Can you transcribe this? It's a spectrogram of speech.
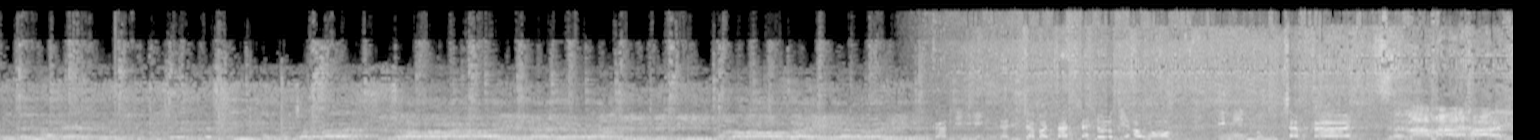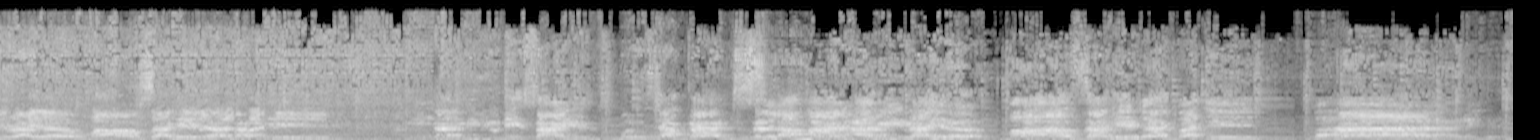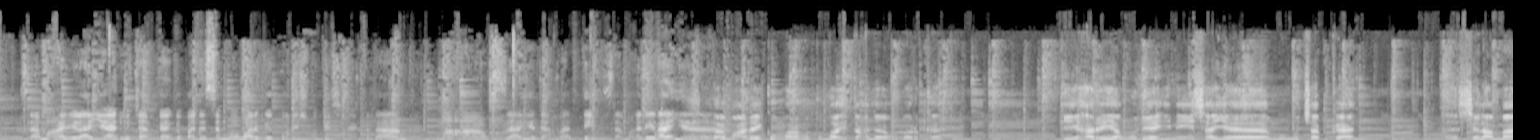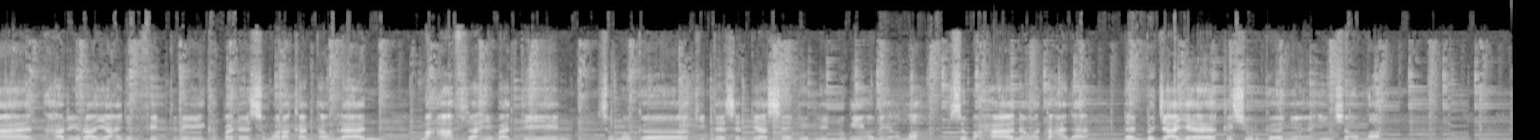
Kami dari program Teknologi Komputer Industri mengucapkan Kami dari Jabatan Teknologi Awam ingin mengucapkan Selamat Hari Raya. Maaf zahir dan batin. Dari unit sains mengucapkan Selamat Selamat Hari Raya diucapkan kepada semua warga Kolej Vocasional Kelang. Maaf zahir dan batin. Selamat Hari Raya. Assalamualaikum warahmatullahi taala wabarakatuh. Di hari yang mulia ini saya mengucapkan eh, selamat Hari Raya Aidilfitri kepada semua rakan taulan. Maaf zahir batin. Semoga kita sentiasa dilindungi oleh Allah Subhanahu wa taala dan berjaya ke syurganya insya-Allah.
